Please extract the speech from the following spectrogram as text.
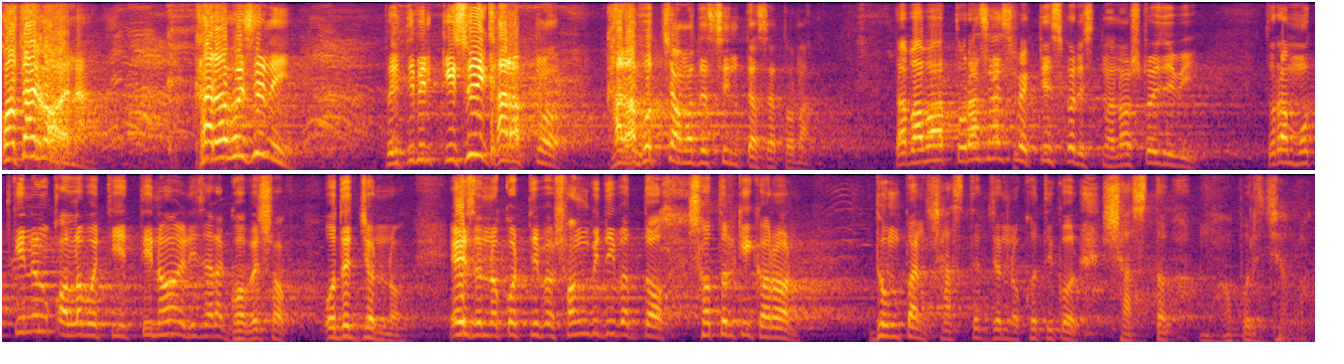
কথা কয় না। খারাপ হয়েছে নি? পৃথিবীর কিছুই খারাপ নয়। খারাপ হচ্ছে আমাদের চিন্তা চেতনা। তা বাবা, তোরা সাজ প্র্যাকটিস করিস না, নষ্ট হয়ে যাবি। তোরা মতকিনুল কলবতী তিন এটি যারা গবেষক, ওদের জন্য। এই জন্য কর্তৃপক্ষ সংবিধিবদ্ধ সতর্কীকরণ, ধূমপান স্বাস্থ্যের জন্য ক্ষতিকর স্বাস্থ্য মহাপরিচালক।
